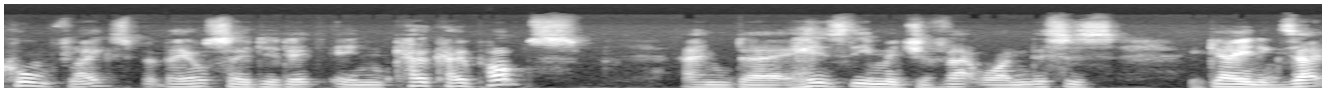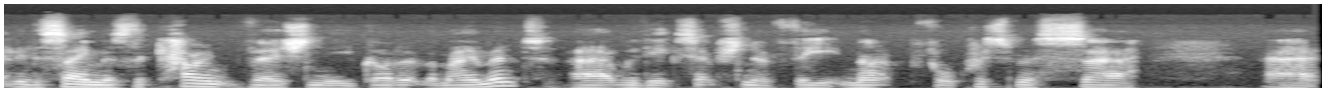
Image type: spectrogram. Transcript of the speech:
cornflakes but they also did it in Cocoa Pops and uh, here's the image of that one. This is Again, exactly the same as the current version that you've got at the moment, uh, with the exception of the Night Before Christmas uh, uh,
